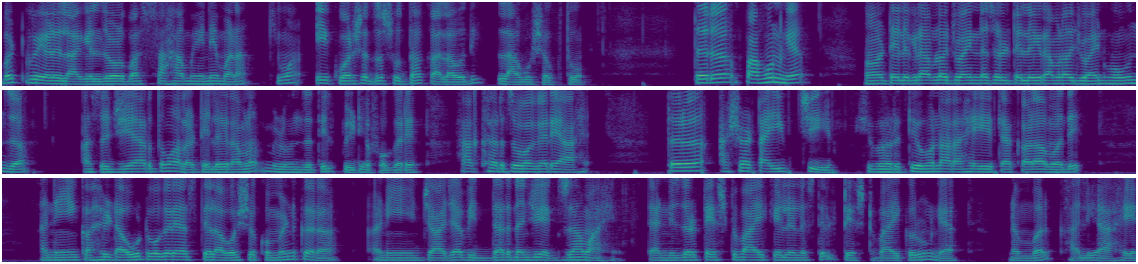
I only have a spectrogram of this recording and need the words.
बट वेळ लागेल. जवळपास सहा महिने म्हणा किंवा एक वर्षाचा सुद्धा कालावधी लागू शकतो. तर पाहून घ्या. टेलिग्रामला जॉईन नसेल टेलिग्रामला जॉईन होऊन जा. असं जे आर तुम्हाला टेलिग्रामला मिळून जातील पी डी एफ वगैरे. हा खर्च वगैरे आहे. तर अशा टाईपची ही भरती होणार आहे येत्या काळामध्ये. आणि काही डाऊट वगैरे असतील अवश्य कमेंट करा. आणि ज्या ज्या विद्यार्थ्यांची एक्झाम आहे त्यांनी जर टेस्ट बाय केले नसतील टेस्ट बाय करून घ्या. नंबर खाली आहे.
